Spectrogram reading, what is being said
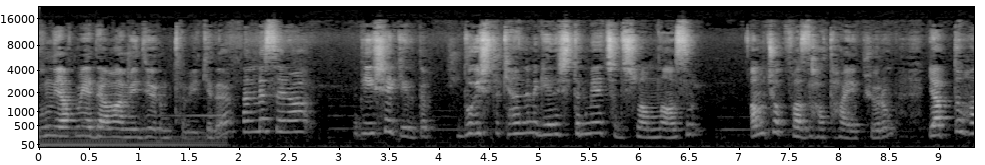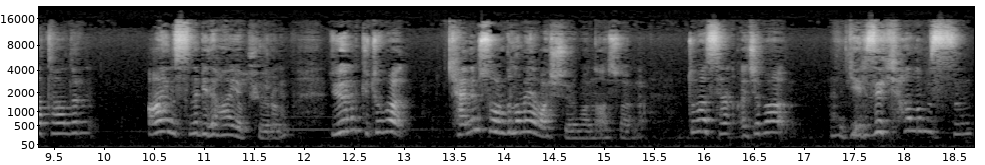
bunu yapmaya devam ediyorum tabii ki de. Ben mesela bir işe girdim. Bu işte kendimi geliştirmeye çalışmam lazım. Ama çok fazla hata yapıyorum. Yaptığım hataların aynısını bir daha yapıyorum. Diyorum ki Tuba kendimi sorgulamaya başlıyorum ondan sonra. Tuba sen acaba gerizekalı mısın?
